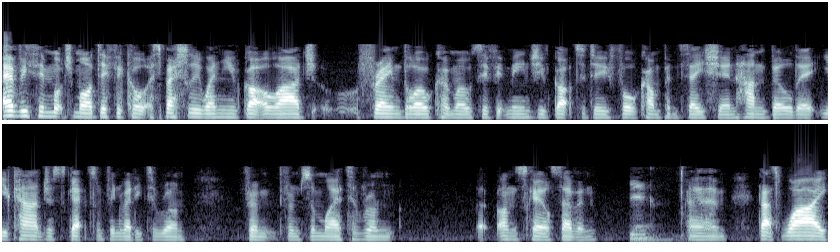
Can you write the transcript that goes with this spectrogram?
everything much more difficult, especially when you've got a large framed locomotive. It means you've got to do full compensation, hand build it. You can't just get something ready to run from from somewhere to run uh, on scale seven. Yeah. Um, that's why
